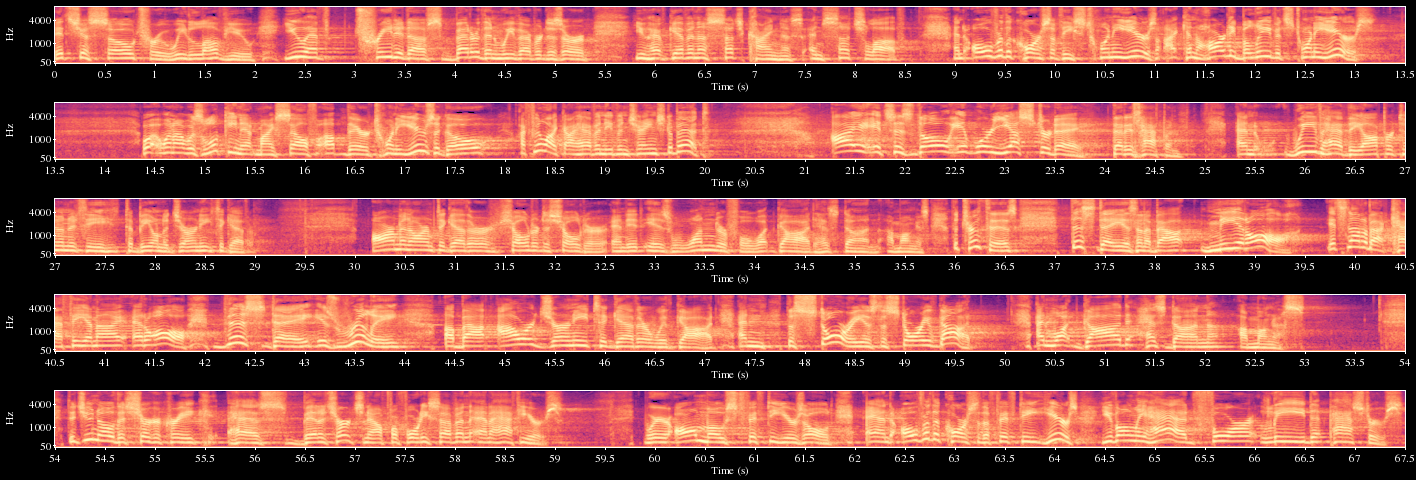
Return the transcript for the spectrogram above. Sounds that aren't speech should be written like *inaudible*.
It's just so true. We love you. You have treated us better than we've ever deserved. You have given us such kindness and such love. And over the course of these 20 years, I can hardly believe it's 20 years. When I was looking at myself up there 20 years ago, I feel like I haven't even changed a bit. I, it's as though it were yesterday that has happened. And we've had the opportunity to be on a journey together arm in arm together, shoulder to shoulder, and it is wonderful what God has done among us. The truth is, this day isn't about me at all. It's not about Kathy and I at all. This day is really about our journey together with God. And the story is the story of God and what God has done among us. Did you know that Sugar Creek has been a church now for 47 and a half years? We're almost 50 years old. And over the course of the 50 years, you've only had four lead pastors.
